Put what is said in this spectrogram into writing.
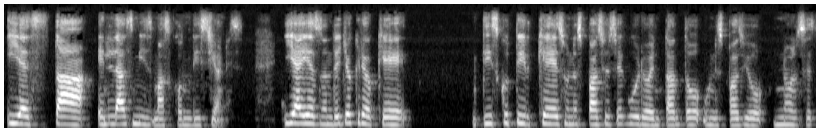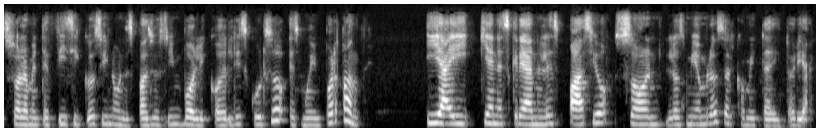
y está en las mismas condiciones. Y ahí es donde yo creo que discutir qué es un espacio seguro en tanto un espacio no solamente físico, sino un espacio simbólico del discurso es muy importante. Y ahí quienes crean el espacio son los miembros del comité editorial.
